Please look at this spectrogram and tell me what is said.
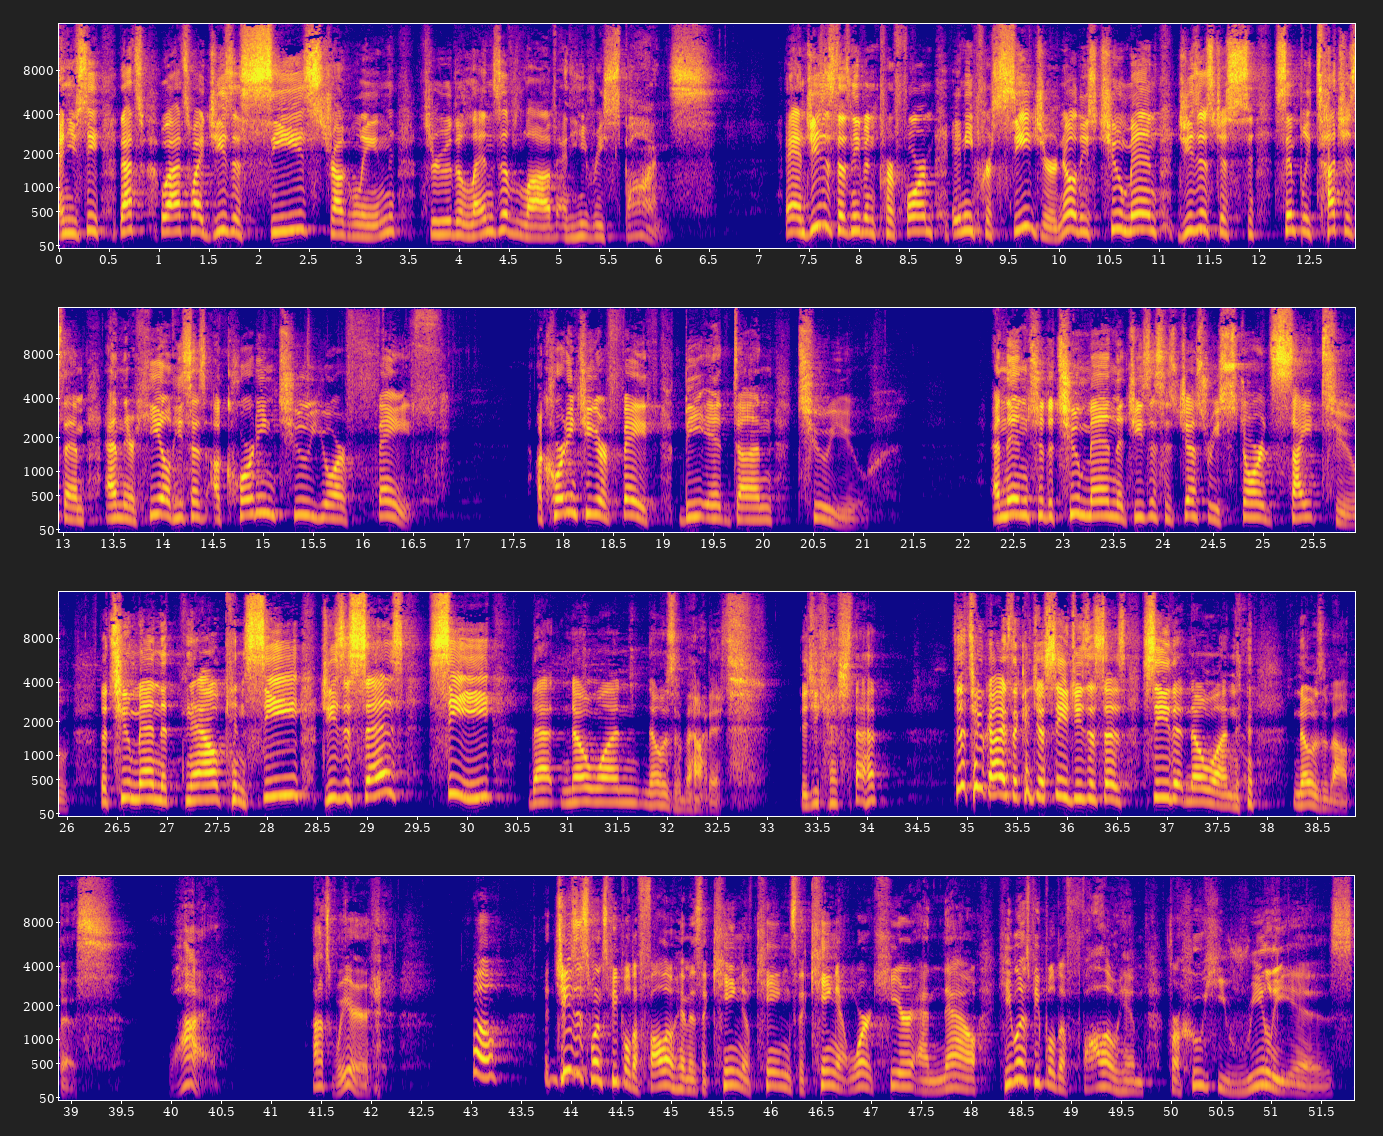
And you see, that's, well, that's why Jesus sees struggling through the lens of love and he responds. And Jesus doesn't even perform any procedure. No, these two men, Jesus just simply touches them and they're healed. He says, according to your faith, according to your faith, be it done to you. And then to the two men that Jesus has just restored sight to, the two men that now can see, Jesus says, see that no one knows about it. Did you catch that? The two guys that can just see, Jesus says, see that no one knows about this. Why? That's weird. Well, Jesus wants people to follow him as the King of Kings, the King at work here and now. He wants people to follow him for who he really is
